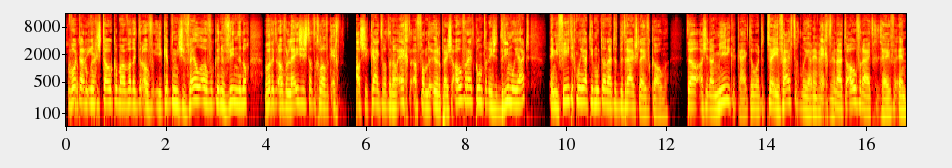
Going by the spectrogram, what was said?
wordt daarin gestoken. Maar wat ik erover. Ik heb er niet zoveel over kunnen vinden nog. Maar wat ik erover lees is dat er geloof ik echt. Als je kijkt wat er nou echt van de Europese overheid komt, dan is het 3 miljard. En die 40 miljard die moet dan uit het bedrijfsleven komen. Terwijl als je naar Amerika kijkt, dan wordt er 52 miljard 52 echt vanuit de overheid gegeven. En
